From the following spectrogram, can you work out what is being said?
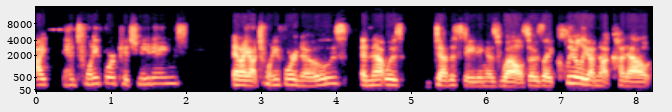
I had 24 pitch meetings and I got 24 no's. And that was devastating as well. So I was like, clearly, I'm not cut out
